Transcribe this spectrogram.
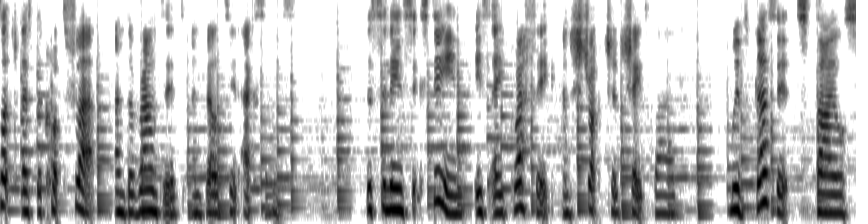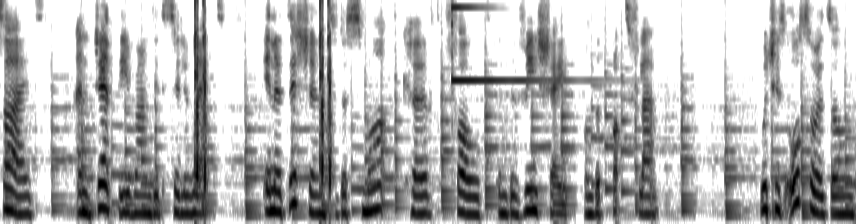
such as the cropped flap and the rounded and belted accents. The Celine 16 is a graphic and structured shaped bag with gusset style sides and gently rounded silhouette, in addition to the smart curved fold in the V shape on the cropped flap, which is also adorned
